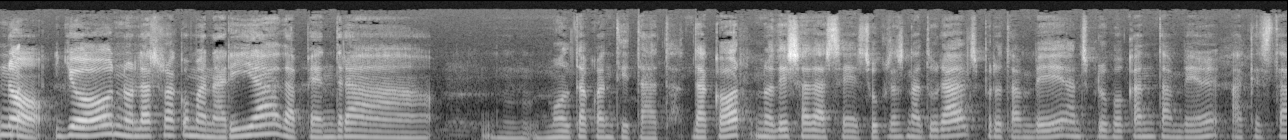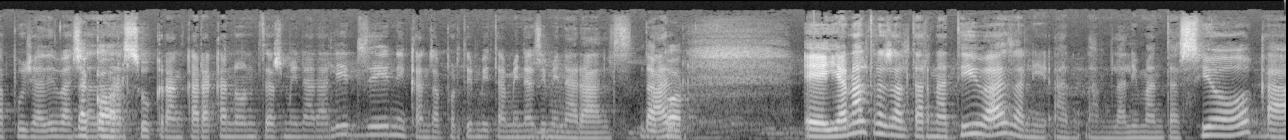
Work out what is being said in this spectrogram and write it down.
No, jo no les recomanaria de prendre molta quantitat, d'acord? No deixa de ser sucres naturals, però també ens provoquen també aquesta pujada i baixada de sucre, encara que no ens desmineralitzin i que ens aportin vitamines i minerals. D'acord. Eh, hi ha altres alternatives amb l'alimentació que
